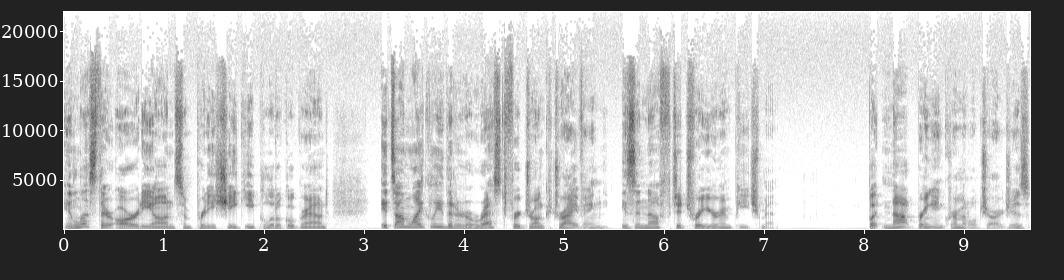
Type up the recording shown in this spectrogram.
Unless they're already on some pretty shaky political ground, it's unlikely that an arrest for drunk driving is enough to trigger impeachment. But not bringing criminal charges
